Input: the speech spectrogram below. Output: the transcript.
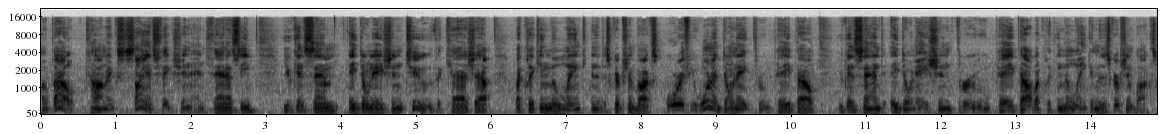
about comics, science fiction, and fantasy, you can send a donation to the Cash App by clicking the link in the description box. Or if you want to donate through PayPal, you can send a donation through PayPal by clicking the link in the description box.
